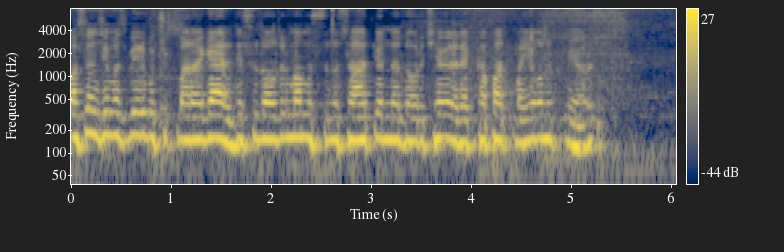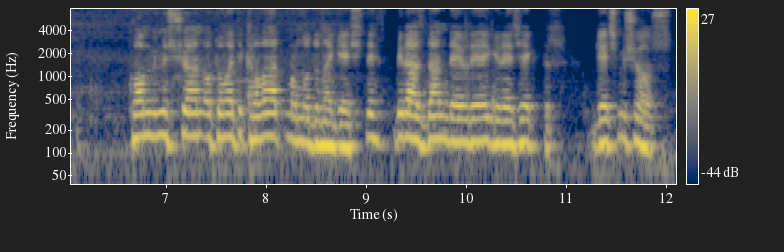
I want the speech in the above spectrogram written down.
Basıncımız bir buçuk bara geldi. Su doldurma musluğunu saat yönüne doğru çevirerek kapatmayı unutmuyoruz. Kombimiz şu an otomatik hava atma moduna geçti. Birazdan devreye girecektir. Geçmiş olsun.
